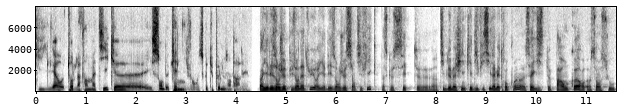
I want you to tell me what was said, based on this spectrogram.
qu'il y a autour de l'informatique, euh, ils sont de quel niveau? Est-ce que tu peux nous en parler? Bah, Il y a des enjeux de plusieurs natures. Il y a des enjeux scientifiques, parce que c'est un type de machine qui est difficile à mettre au point. Ça n'existe pas encore, au sens où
